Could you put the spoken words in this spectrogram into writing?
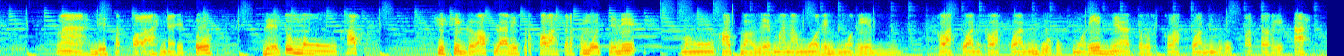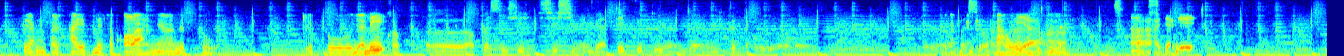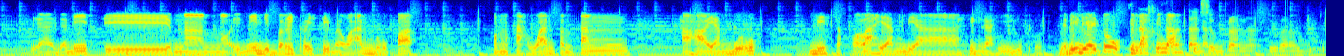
Nah di sekolahnya itu dia itu mengungkap sisi gelap dari sekolah tersebut. Jadi mengungkap bagaimana murid-murid kelakuan-kelakuan buruk muridnya, terus kelakuan buruk otoritas yang terkait di sekolahnya gitu. Gitu. Jadi Ungkap, eh, apa sisi sisi negatif gitu yang jangan diketahui oleh eh, Yang diketahui ya, gitu seperti jadi ya jadi si Nano ini diberi keistimewaan berupa pengetahuan tentang hal-hal yang buruk di sekolah yang dia singgahi gitu. Jadi dia itu pindah-pindah, kekuatan supranatural gitu.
